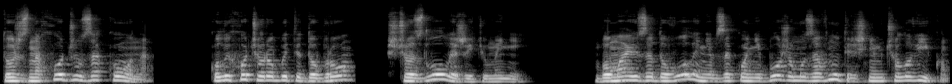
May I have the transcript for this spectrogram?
Тож знаходжу закона, коли хочу робити добро, що зло лежить у мені, бо маю задоволення в законі Божому за внутрішнім чоловіком,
